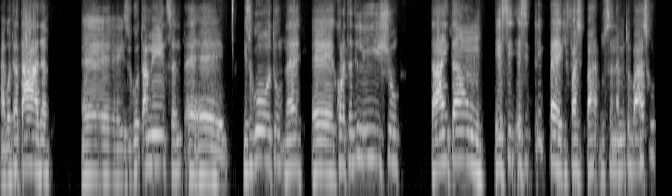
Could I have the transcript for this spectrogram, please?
água tratada, é, esgotamento, é, é, esgoto, né, é, coleta de lixo, tá? Então, esse, esse tripé que faz parte do saneamento básico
